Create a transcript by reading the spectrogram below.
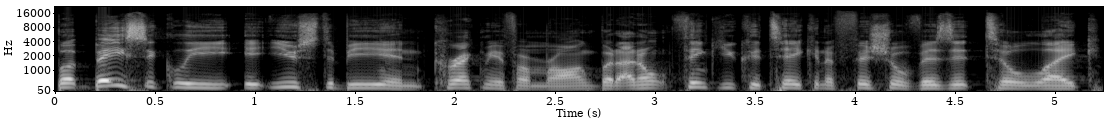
but basically it used to be and correct me if I'm wrong, but I don't think you could take an official visit till like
